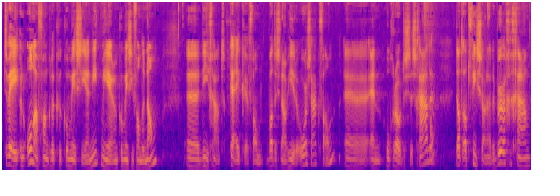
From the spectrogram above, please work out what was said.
Twee, een onafhankelijke commissie en niet meer een commissie van de NAM. Uh, die gaat kijken van wat is nou hier de oorzaak van uh, en hoe groot is de schade. Dat advies zou naar de burger gaan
